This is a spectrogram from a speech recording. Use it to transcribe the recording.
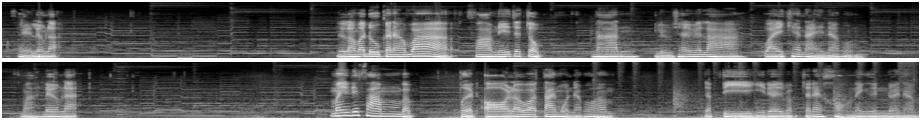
โอเคเริ่มละเดี๋ยวเรามาดูกันนะครับว่าฟาร์มนี้จะจบ นานหรือใช้เวลาไวแค่ไหนนะผม มาเริ่มแล้วไม่ได้ฟาร์มแบบเปิดออแล้วว่าตายหมดนะเพราะว่าแบบตีอย่างนี้ด้วยแบบจะได้ของได้เงินด้วยนะครับ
